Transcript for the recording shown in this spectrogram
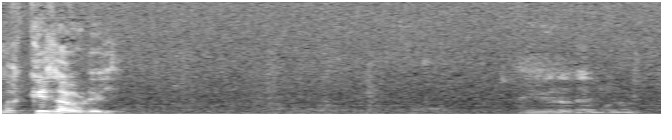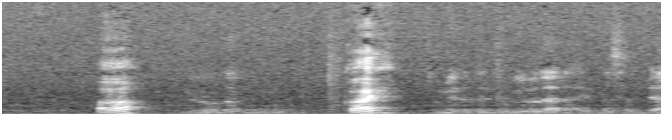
नक्कीच आवडेल. आणि विरोधक म्हणून? हा? विरोधक म्हणून? काय? तुम्ही तर त्यांच्या विरोधात आहेत ना सध्या.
